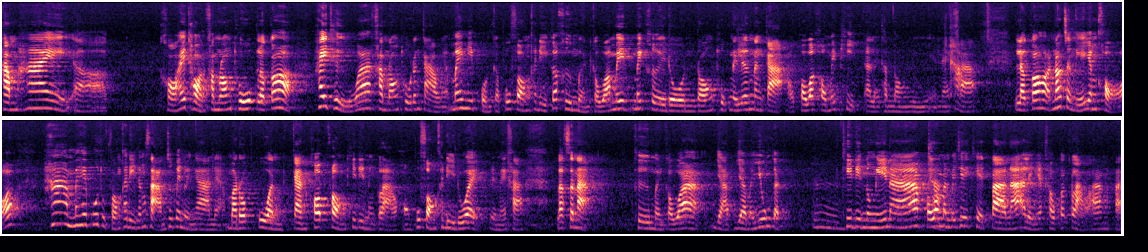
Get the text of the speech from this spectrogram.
ทำให้เอ่อขอให้ถอนคำร้องทุกข์แล้วก็ให้ถือว่าคำร้องทุกข์ดังกล่าวเนี่ยไม่มีผลกับผู้ฟ้องคดีก็คือเหมือนกับว่าไม่ไม่เคยโดนร้องทุกข์ในเรื่องดังกล่าว เพราะว่าเขาไม่ผิดอะไรทำนองนี้นะคะค่ะแล้วก็นอกจากนี้ยังขอห้ามไม่ให้ผู้ถูกฟ้องคดีทั้ง 3 ซึ่งเป็นหน่วยงานเนี่ยมารบกวนการครอบครองที่ดินดังกล่าวของผู้ฟ้องคดีด้วยเห็นไหมคะลักษณะ คือเหมือนกับว่าอย่าอย่ามายุ่งกับอืมที่ดินตรงนี้นะ เพราะว่าค่ะมันไม่ใช่เขตป่านะอะไรเงี้ยเขาก็กล่าวอ้างไป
